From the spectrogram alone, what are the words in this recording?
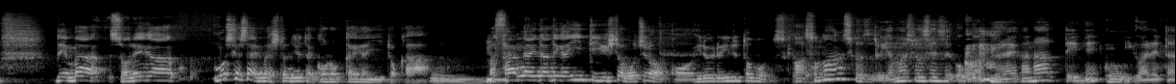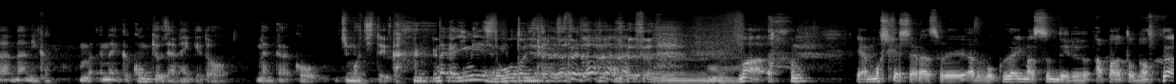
でまあそれが、もしかしたらまあ人によっては5、6階がいいとか、うんまあ、3階建てがいいっていう人はもちろんこういろいろいると思うんですけど。あ、その話からすると山城先生が5階ぐらいかなってね、うん。言われた何か、ま何か根拠じゃないけど、なんかこう、気持ちというか。なんかイメージの元になる。まあ、いや、もしかしたらそれ、あの、僕が今住んでるアパートの大きさ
